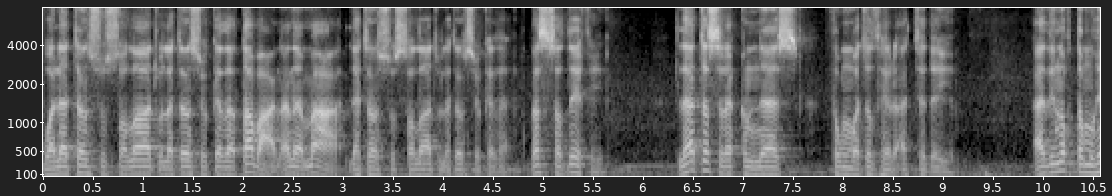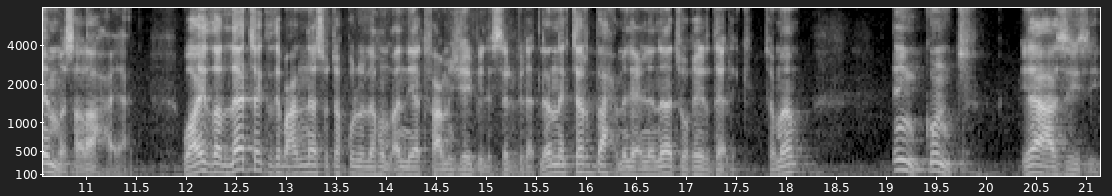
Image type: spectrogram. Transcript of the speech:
ولا تنسوا الصلاة ولا تنسوا كذا. طبعا أنا مع لا تنسوا الصلاة ولا تنسوا كذا. بس صديقي لا تسرق الناس ثم تظهر التدين. هذه نقطة مهمة صراحة يعني. وأيضا لا تكذب على الناس وتقول لهم أني أدفع من جيبي للسيرفرات لأنك تربح من الإعلانات وغير ذلك. تمام؟ إن كنت يا عزيزي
